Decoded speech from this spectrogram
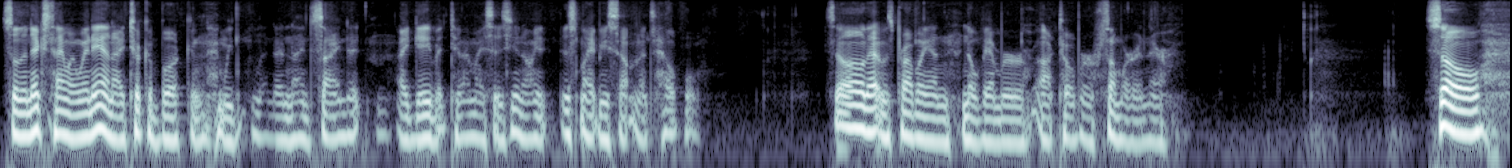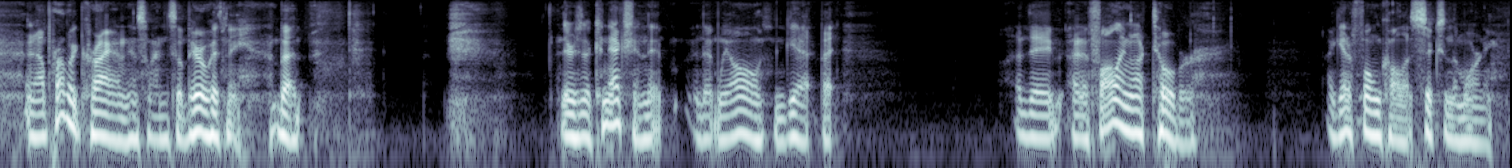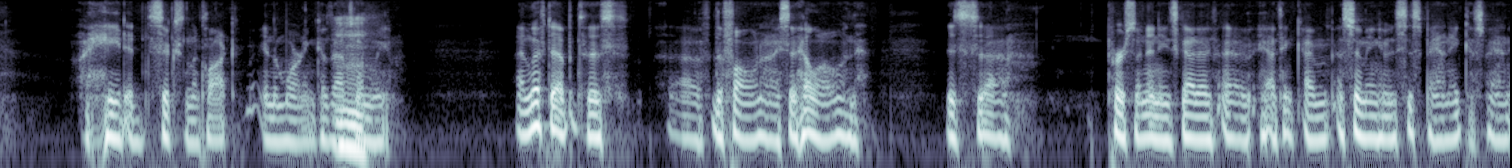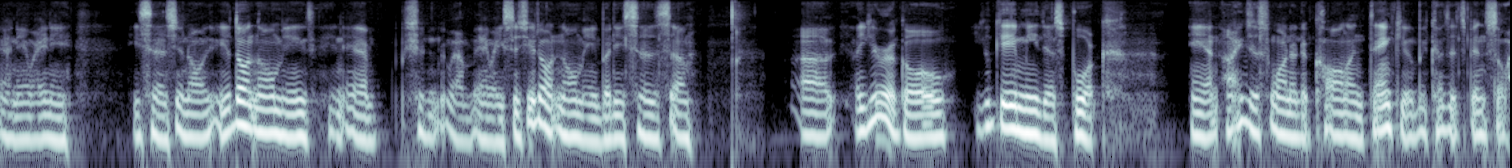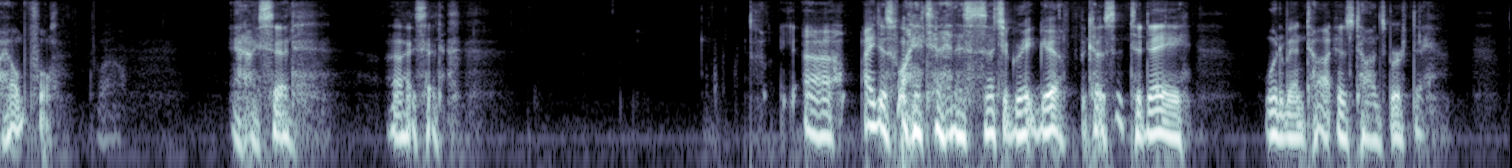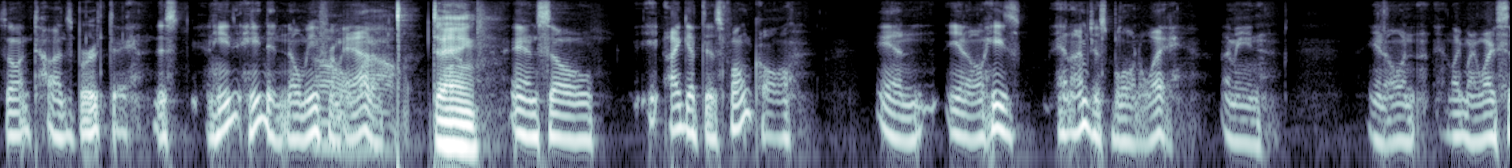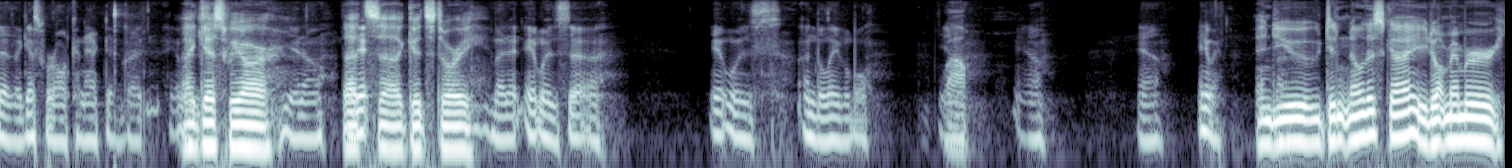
So the next time I went in, I took a book and we and I signed it. I gave it to him. I says, you know, this might be something that's helpful. So that was probably in November, October, somewhere in there. So, and I'll probably cry on this one, so bear with me. But there's a connection that that we all get. But the uh, the following October, I get a phone call at six in the morning. I hated six in the clock in the morning because that's Mhm. when we. I lift up this uh, the phone and I said hello and this uh, person and he's got a, a I think I'm assuming he was Hispanic Hispanic anyway and he he says you know you don't know me and I shouldn't well, anyway he says you don't know me but he says um, uh, a year ago you gave me this book and I just wanted to call and thank you because it's been so helpful. Wow. And I said, I said, uh, I just want to tell you this is such a great gift because today would have been Todd, is Todd's birthday. So on Todd's birthday, this and he he didn't know me from Oh, Adam. wow. Dang. And so I get this phone call, and you know he's and I'm just blown away. I mean, you know, and, and like my wife says, I guess we're all connected. But it I guess we are. you know, but it, That's a good story. but it, it was uh, it was unbelievable. Wow. know. Yeah. Yeah. Anyway, And you didn't know this guy? You don't remember?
